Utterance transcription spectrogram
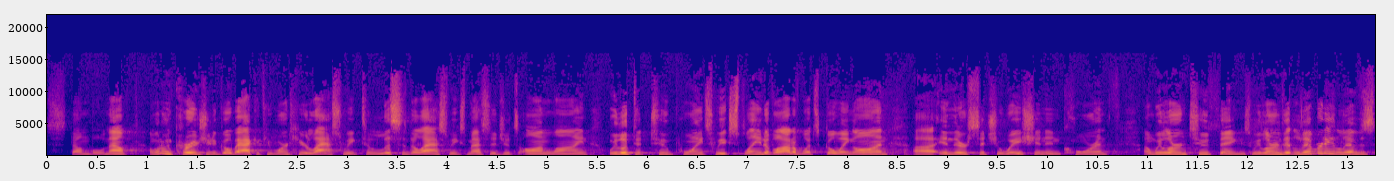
stumble. Now, I want to encourage you to go back, if you weren't here last week, to listen to last week's message. It's online. We looked at two points. We explained a lot of what's going on uh, in their situation in Corinth. And we learned two things. We learned that liberty lives,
